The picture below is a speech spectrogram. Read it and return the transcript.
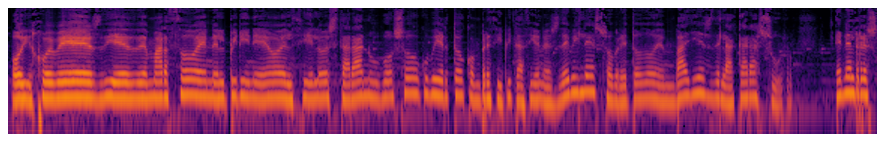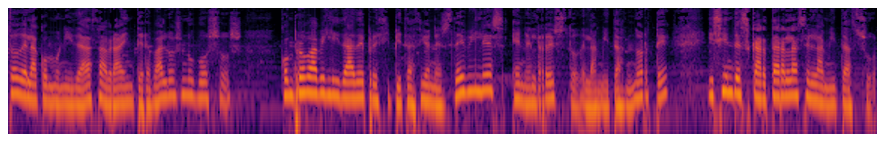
Hoy jueves 10 de marzo en el Pirineo el cielo estará nuboso o cubierto con precipitaciones débiles, sobre todo en valles de la cara sur. En el resto de la comunidad habrá intervalos nubosos con probabilidad de precipitaciones débiles en el resto de la mitad norte y sin descartarlas en la mitad sur.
